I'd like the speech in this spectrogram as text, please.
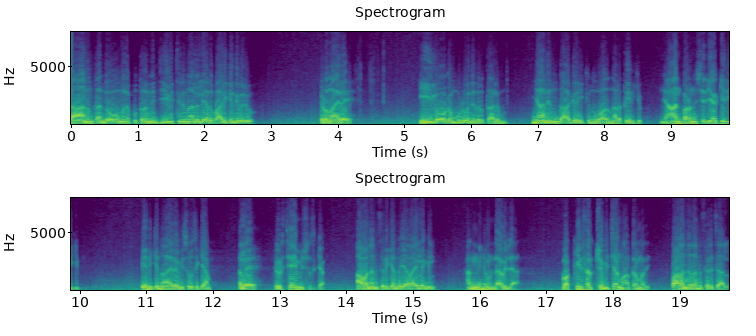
താനും തന്റെ ഓമന പുത്രനും ജീവിച്ചിരുന്നാലല്ലേ അത് പാലിക്കേണ്ടി വരൂ? എടോ നായരെ ഈ ലോകം മുഴുവൻ എതിർത്താലും ഞാൻ എന്ത് ആഗ്രഹിക്കുന്നുവോ അത് നടത്തിയിരിക്കും. ഞാൻ പറഞ്ഞ് ശരിയാക്കിയിരിക്കും. എനിക്ക് നായരെ വിശ്വസിക്കാം അല്ലേ? തീർച്ചയായും വിശ്വസിക്കാം. അവൻ അനുസരിക്കാൻ തയ്യാറായില്ലെങ്കിൽ അങ്ങനെ ഉണ്ടാവില്ല. വക്കീൽ സാർ ക്ഷമിച്ചാൽ മാത്രം മതി. പറഞ്ഞതനുസരിച്ചാൽ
